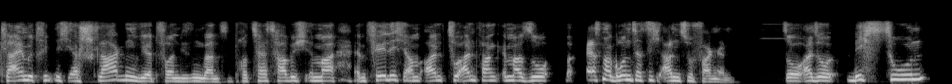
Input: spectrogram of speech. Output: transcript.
Kleinbetrieb nicht erschlagen wird von diesem ganzen Prozess, habe ich immer, empfehle ich am, an, zu Anfang immer so, erstmal grundsätzlich anzufangen. So, also nichts tun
